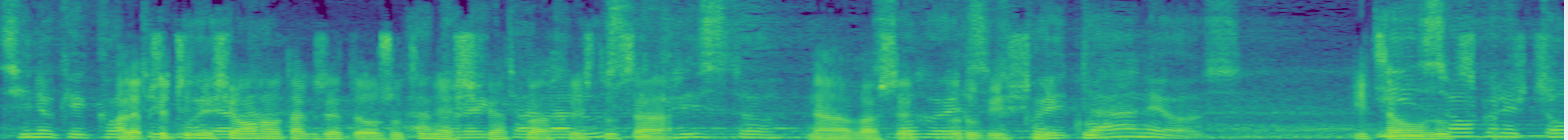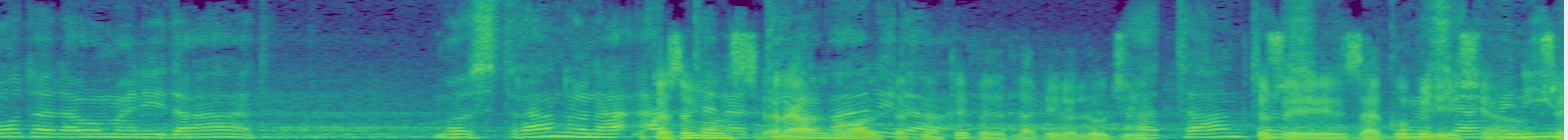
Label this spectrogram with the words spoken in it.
sino que ale przyczyni się ono także do rzucenia światła Chrystusa na waszych rówieśników i całą y ludzkość, ukazując realną alternatywę dla wielu ludzi, którzy zagubili się w życiu,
